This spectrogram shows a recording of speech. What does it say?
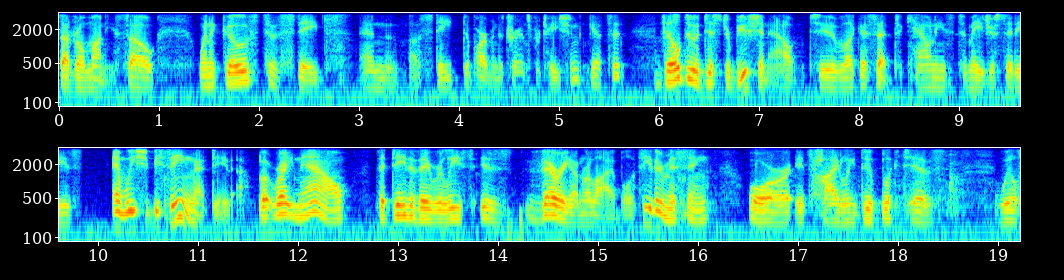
federal money. So, when it goes to the states and a state Department of Transportation gets it, they'll do a distribution out to, like I said, to counties, to major cities, and we should be seeing that data. But right now, the data they release is very unreliable. It's either missing or it's highly duplicative. We'll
